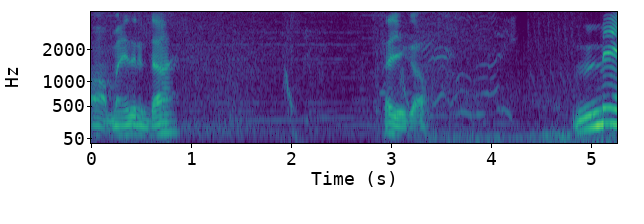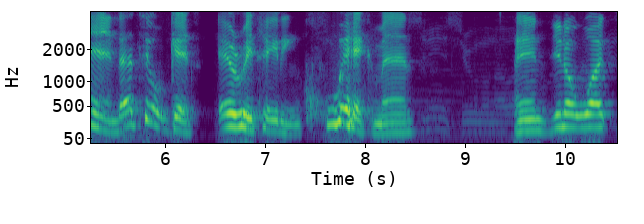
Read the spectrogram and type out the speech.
Oh man, he didn't die. There you go. Man, that tilt gets irritating quick, man. And you know what?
